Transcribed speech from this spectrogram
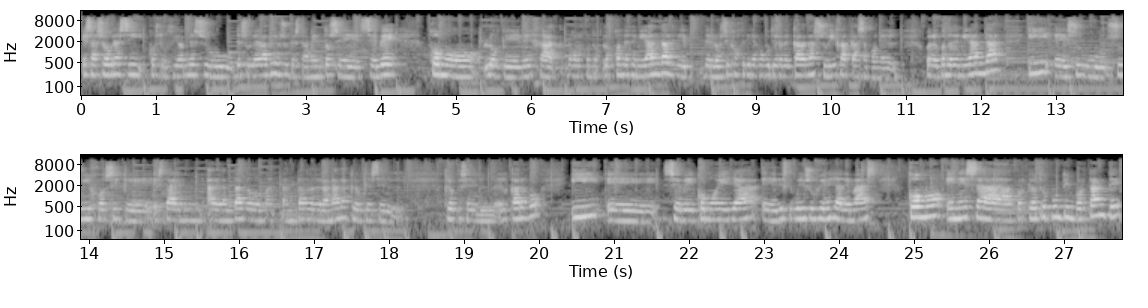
esas obras y construcción de su, de su legado y en su testamento se, se ve como lo que deja los, condes de Miranda, de los hijos que tiene con Gutiérrez de Cárdenas, su hija casa con el, con el conde de Miranda y eh, su, su, hijo sí que está en adelantado, adelantado de Granada, creo que es el, creo que es el, el cargo, y eh, se ve como ella eh, distribuye sus bienes y además como en esa, porque otro punto importante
